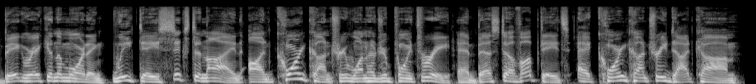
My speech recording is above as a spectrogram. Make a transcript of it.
Big Rick in the morning, weekdays 6 to 9 on Korn Country 100.3 and best of updates at korncountry.com.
